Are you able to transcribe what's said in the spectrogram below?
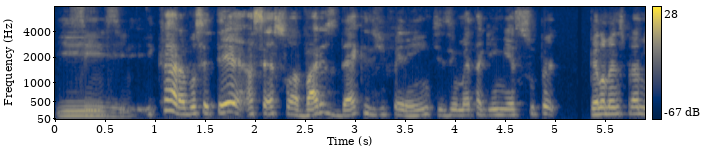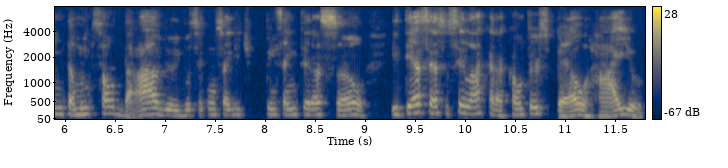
E, sim, sim. e cara, você ter acesso a vários decks diferentes e o metagame é super, pelo menos para mim, tá muito saudável e você consegue tipo, pensar em interação e ter acesso, sei lá, cara, Counter Spell, raio.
